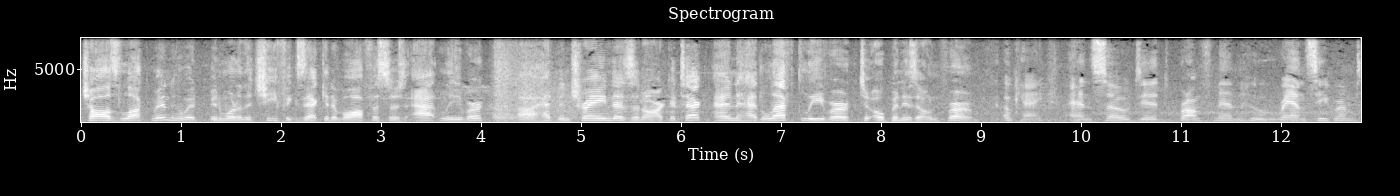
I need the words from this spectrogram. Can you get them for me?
Charles Luckman, who had been one of the chief executive officers at Lever, uh, had been trained as an architect and had left Lever to open his own firm. Okay, and so did Bronfman, who ran Seagrams,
